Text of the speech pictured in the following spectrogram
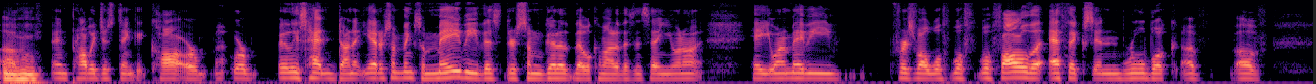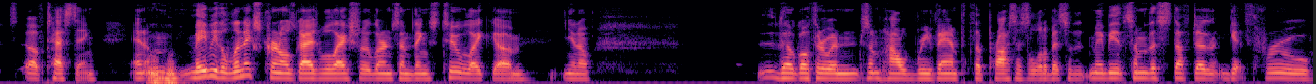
um, mm-hmm. and probably just didn't get caught or or at least hadn't done it yet or something. So maybe this there's some good that will come out of this and saying you want to, hey, you want to maybe first of all, we'll we'll we'll follow the ethics and rule book of of of testing, and mm-hmm. maybe the Linux kernels guys will actually learn some things too, like um, you know they'll go through and somehow revamp the process a little bit so that maybe some of this stuff doesn't get through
